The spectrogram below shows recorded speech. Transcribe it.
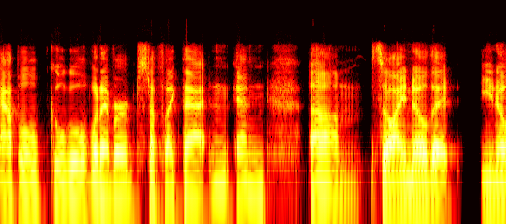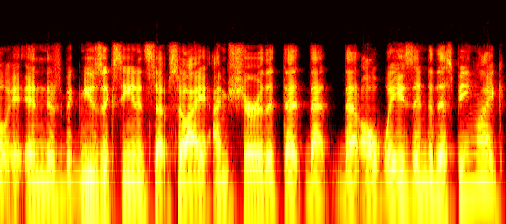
apple google whatever stuff like that. And and um so i know that you know and there's a big music scene and stuff. So i i'm sure that that that that all weighs into this being like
